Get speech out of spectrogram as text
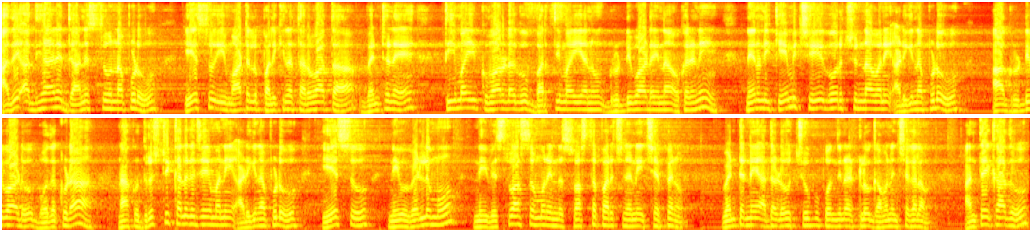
అదే అధ్యాయాన్ని ధ్యానిస్తూ ఉన్నప్పుడు యేసు ఈ మాటలు పలికిన తరువాత వెంటనే తీమయి కుమారుడగు భర్తిమయ్యను గ్రుడ్డివాడైన ఒకరిని నేను నీకేమి చేయగోరుచున్నావని అడిగినప్పుడు ఆ గ్రుడ్డివాడు బోధకుడా నాకు దృష్టి కలుగజేయమని అడిగినప్పుడు యేసు నీవు వెళ్ళుము నీ విశ్వాసము నిన్ను స్వస్థపరచునని చెప్పెను. వెంటనే అతడు చూపు పొందినట్లు గమనించగలం. అంతేకాదు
